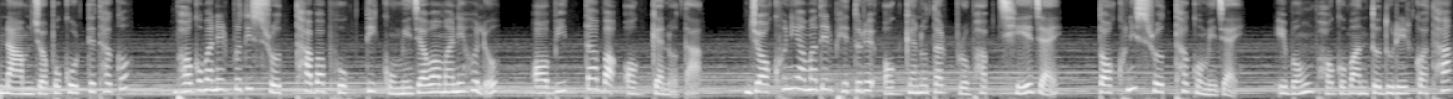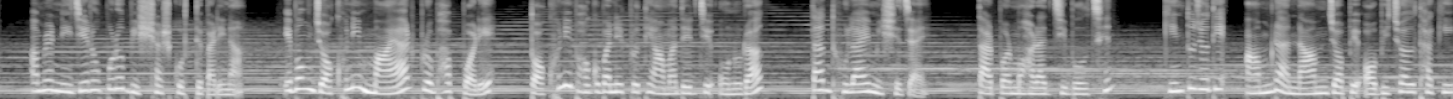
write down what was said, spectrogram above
নাম জপ করতে থাকো। ভগবানের প্রতি শ্রদ্ধা বা ভক্তি কমে যাওয়া মানে হল অবিদ্যা বা অজ্ঞানতা। যখনই আমাদের ভেতরে অজ্ঞানতার প্রভাব ছেয়ে যায়, তখনই শ্রদ্ধা কমে যায় এবং ভগবান তো দূরের কথা, আমরা নিজের উপরও বিশ্বাস করতে পারি না। এবং যখনই মায়ার প্রভাব পড়ে, তখনই ভগবানের প্রতি আমাদের যে অনুরাগ, তা ধুলায় মিশে যায়। তারপর মহারাজজি বলছেন, কিন্তু যদি আমরা নাম জপে অবিচল থাকি,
